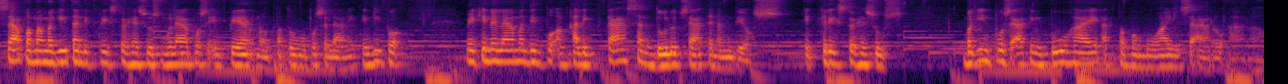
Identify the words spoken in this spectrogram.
sa pamamagitan ni Kristo Jesus mula po sa impyerno patungo po sa langit. Hindi po may kinalaman din po ang kaligtasan dulot sa atin ng Diyos, kay Kristo Jesus, maging po sa ating buhay at pamumuhay sa araw-araw.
